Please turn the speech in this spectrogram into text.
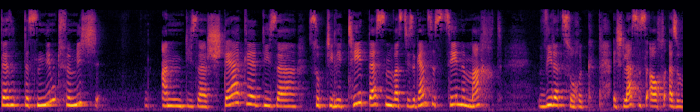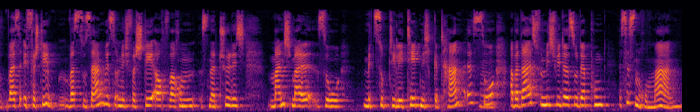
der, das nimmt für mich an dieser Stärke, dieser Subtilität dessen, was diese ganze Szene macht, wieder zurück. Ich lasse es auch, also weiß, ich verstehe, was du sagen willst und ich verstehe auch, warum es natürlich manchmal so mit Subtilität nicht getan ist, so. Mhm. Aber da ist für mich wieder so der Punkt, es ist ein Roman.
